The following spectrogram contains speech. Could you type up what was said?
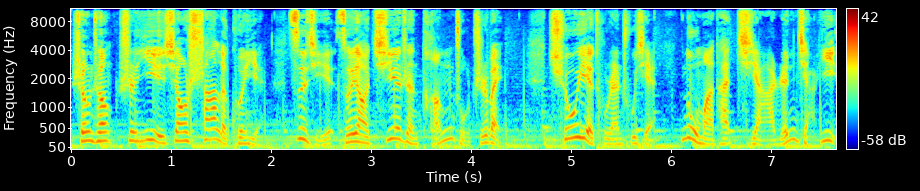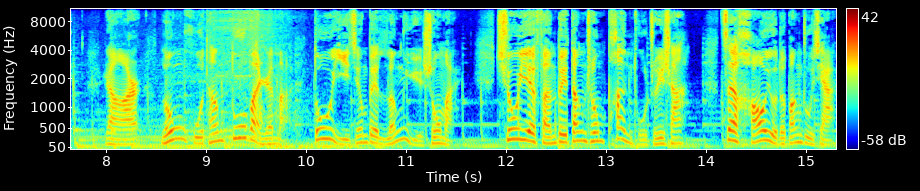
声称是叶宵杀了坤爷，自己则要接任堂主之位。秋叶突然出现，怒骂他假仁假义。然而龙虎堂多半人马都已经被冷雨收买，秋叶反被当成叛徒追杀。在好友的帮助下，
